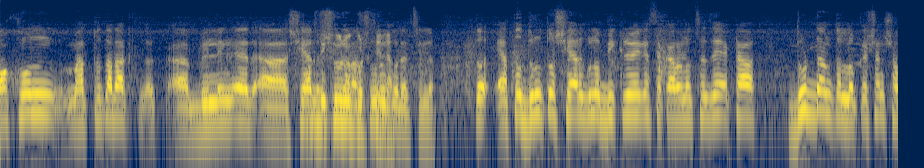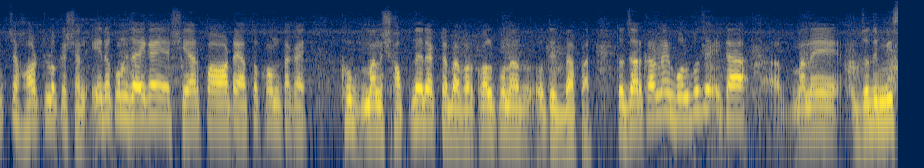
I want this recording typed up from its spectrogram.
তখন মাত্র তারা বিল্ডিং এর শেয়ার বিক্রি শুরু শুরু করেছিল। তো এত দ্রুত শেয়ারগুলো বিক্রি হয়ে গেছে কারণ হচ্ছে যে একটা দুর্দান্ত লোকেশন সবচেয়ে হট লোকেশন এরকম জায়গায় শেয়ার পাওয়াটা এত কম টাকায় খুব মানে স্বপ্নের একটা ব্যাপার কল্পনার অতীত ব্যাপার। তো যার কারণে আমি বলব যে এটা মানে যদি মিস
